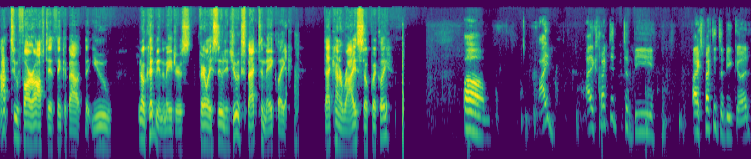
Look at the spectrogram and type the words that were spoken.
not too far off to think about that you you know could be in the majors fairly soon. Did you expect to make like that kind of rise so quickly um, I I expected to be I expected to be good.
